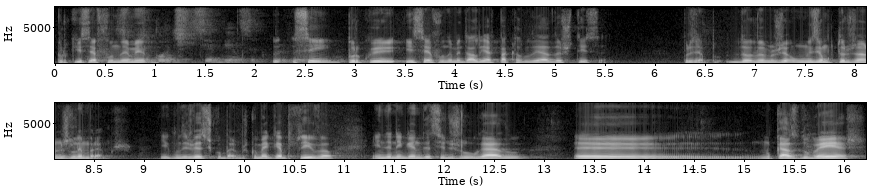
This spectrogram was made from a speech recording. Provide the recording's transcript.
porque isso é fundamental. Sim, porque isso é fundamental, aliás, para a credibilidade da justiça. Por exemplo, vamos um exemplo que todos já nos lembramos e que muitas vezes descobrimos. Como é que é possível ainda ninguém ter sido julgado eh, no caso do BES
